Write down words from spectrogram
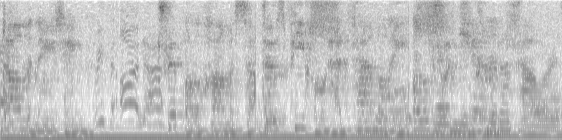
Dominating. With honor. Triple homicide. Those people had family. Ultra One needs towers.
